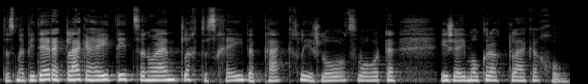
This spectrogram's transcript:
Dass man bei dieser Gelegenheit jetzt noch endlich das Keiben Päckchen ist losgeworden, ist einem auch gerade gelegen gekommen.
